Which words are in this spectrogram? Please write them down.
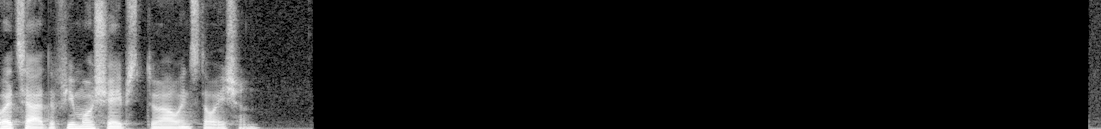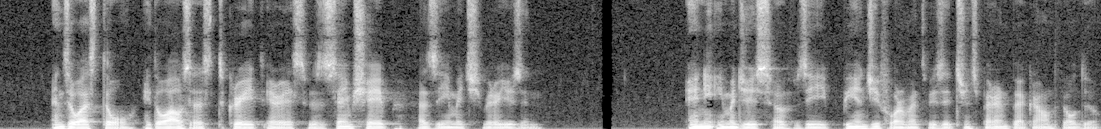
Let's add a few more shapes to our installation. In the last tool, it allows us to create areas with the same shape as the image we are using. Any images of the PNG format with a transparent background will do.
